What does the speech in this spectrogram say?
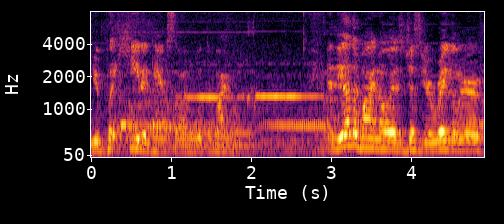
you put heat against on with the vinyl. And the other vinyl is just your regular,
